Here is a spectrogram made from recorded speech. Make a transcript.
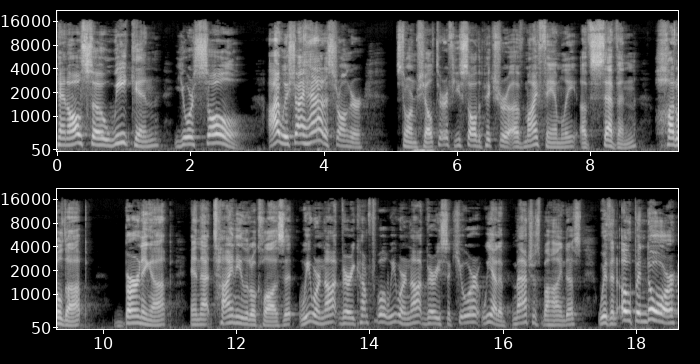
can also weaken your soul. I wish I had a stronger storm shelter. If you saw the picture of my family of seven huddled up, burning up, in that tiny little closet. We were not very comfortable. We were not very secure. We had a mattress behind us with an open door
